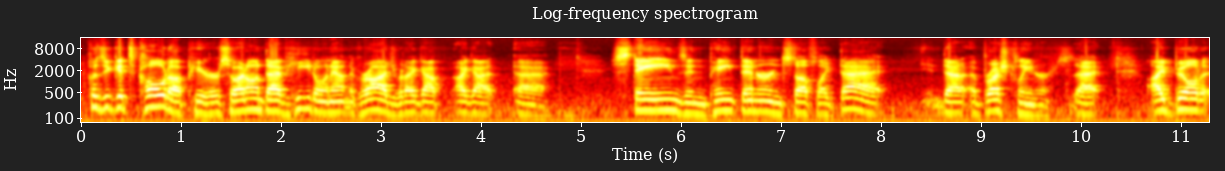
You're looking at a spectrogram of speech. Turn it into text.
Because it gets cold up here, so I don't have have heat on out in the garage. But I got I got uh, stains and paint thinner and stuff like that. That a brush cleaner that I built.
